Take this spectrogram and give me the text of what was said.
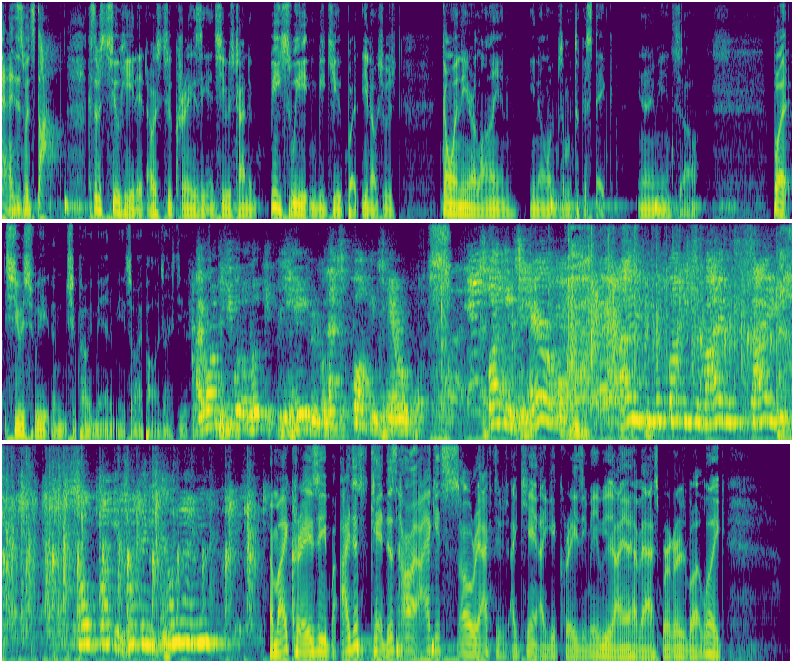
I just would stop because I was too heated. I was too crazy, and she was trying to be sweet and be cute, but you know, she was going near lying. You know, and someone took a steak. You know what I mean? So, but she was sweet, and she probably mad at me. So I apologize to you. I want people to look at behavior go, that's fucking terrible. Fucking terrible. How do people fucking survive in society? So fucking drunk and coming at me. Am I crazy? But I just can't. This is how I, I get so reactive. I can't. I get crazy. Maybe I have Asperger's, but like,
